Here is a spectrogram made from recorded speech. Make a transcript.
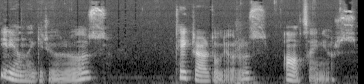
Bir yanına giriyoruz. Tekrar doluyoruz. Alta iniyoruz.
